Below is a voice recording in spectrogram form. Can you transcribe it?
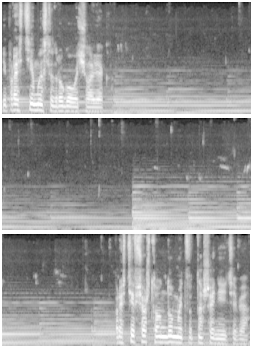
И прости мысли другого человека. Прости все, что он думает в отношении тебя.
